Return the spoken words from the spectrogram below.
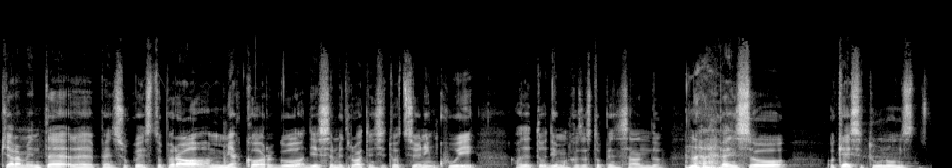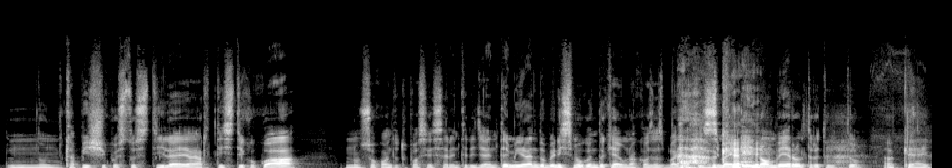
Chiaramente eh, penso questo, però mi accorgo di essermi trovato in situazioni in cui ho detto, oddio, ma cosa sto pensando? Penso, ok, se tu non, non capisci questo stile artistico qua, non so quanto tu possa essere intelligente. Mi rendo benissimo conto che è una cosa sbagliatissima ok. e non vera oltretutto. ok.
